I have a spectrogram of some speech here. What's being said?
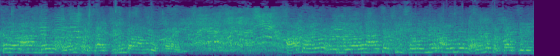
halkan waxaan meel wax lagu bartaa jirin baan anugu qoray aabbahay waxay magaalaha darkiisaba meel alla meel wax laga bartaa jirin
